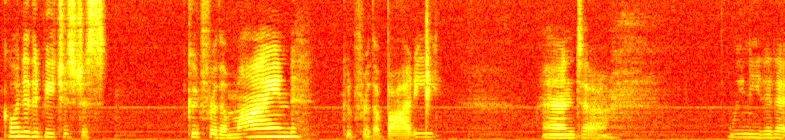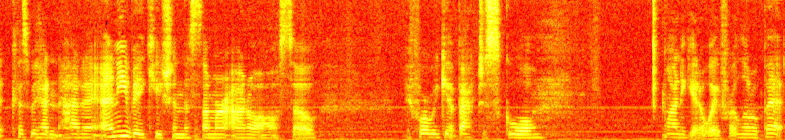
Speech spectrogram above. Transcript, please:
Going to the beach is just good for the mind, good for the body, and uh, we needed it because we hadn't had any vacation this summer at all. So before we get back to school, wanted to get away for a little bit.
